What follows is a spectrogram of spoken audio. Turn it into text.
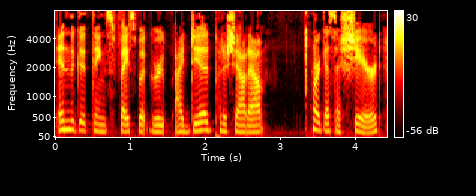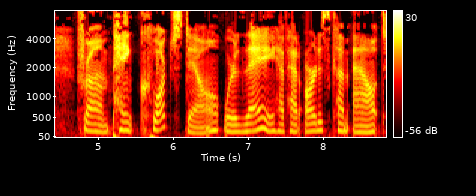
in the Good Things Facebook group. I did put a shout out or I guess I shared from Paint Clarksdale, where they have had artists come out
